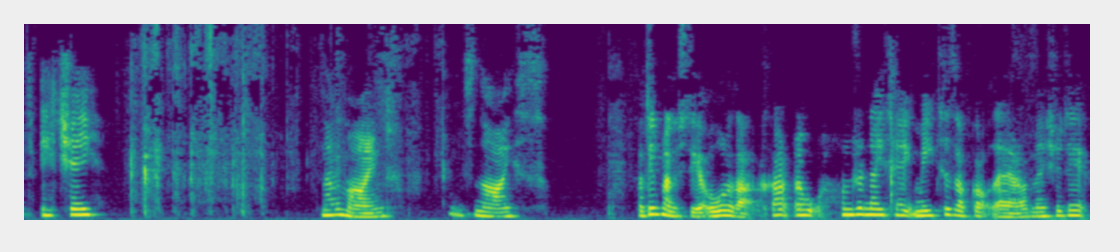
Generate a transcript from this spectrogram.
it's itchy. Never mind. It's nice. I did manage to get all of that. I can't, oh, 188 metres I've got there. I measured it.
